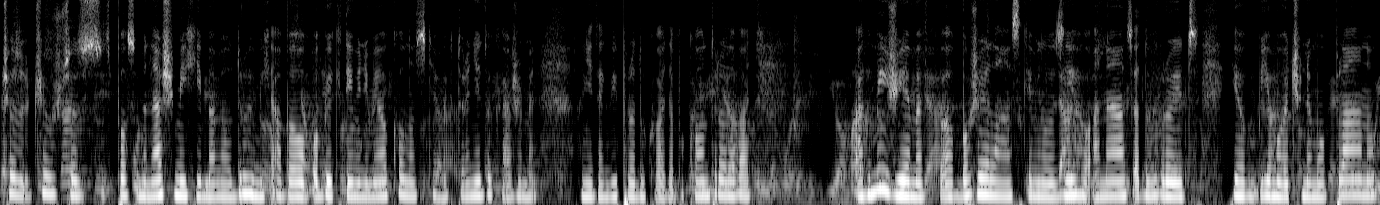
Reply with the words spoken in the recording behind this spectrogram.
čo, či už to spôsobíme našimi chybami, alebo druhými, alebo objektívnymi okolnostiami, ktoré nedokážeme ani tak vyprodukovať alebo kontrolovať, ak my žijeme v Božej láske, milujúc Jeho a nás a dôverujúc jeho, Jemu väčšinému plánu,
